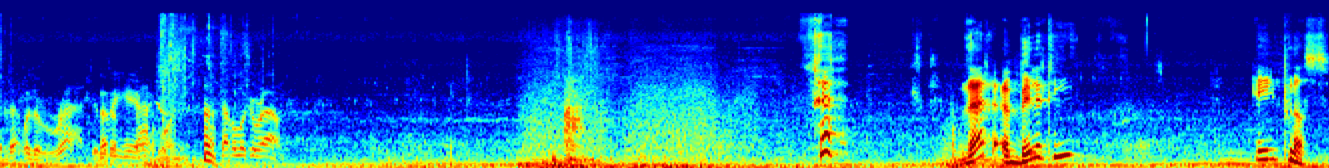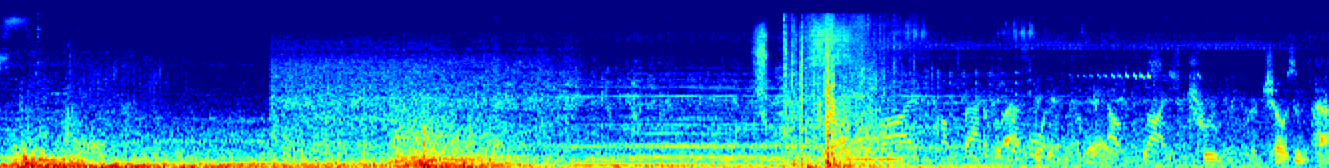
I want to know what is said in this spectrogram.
If that was a rat, it Nothing was a here. fat one. Let's have a look around. That ability, A plus. Chosen path.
